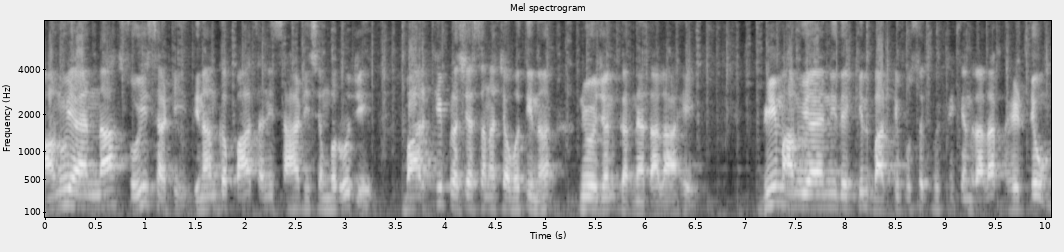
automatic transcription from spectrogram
अनुयायांना सोयीसाठी दिनांक पाच आणि सहा डिसेंबर रोजी बार्टी प्रशासनाच्या वतीनं नियोजन करण्यात आलं आहे. भीम अनुयायांनी देखील बार्टी पुस्तक विक्री केंद्राला भेट देऊन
